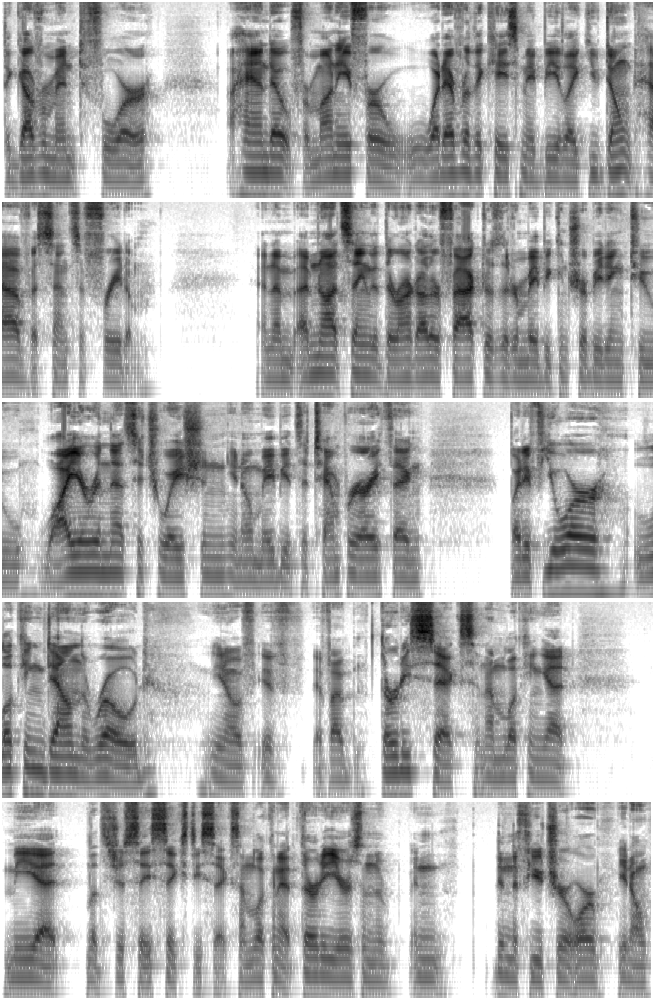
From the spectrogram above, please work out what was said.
the government for a handout for money for whatever the case may be, like you don't have a sense of freedom. And I'm, I'm not saying that there aren't other factors that are maybe contributing to why you're in that situation. You know, maybe it's a temporary thing. But if you're looking down the road, you know, if, if, if I'm 36 and I'm looking at me at, let's just say 66, I'm looking at 30 years in the, in, in the future or, you know,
